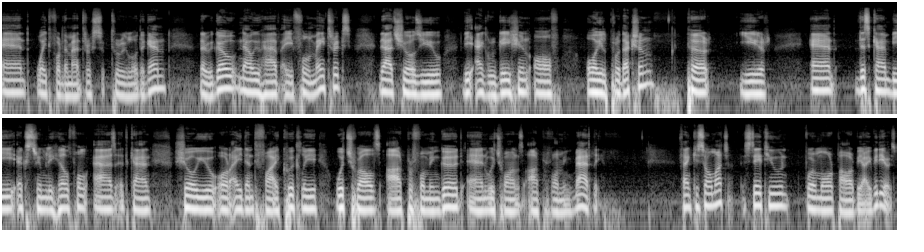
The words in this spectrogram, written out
and wait for the matrix to reload again. There we go. Now you have a full matrix that shows you the aggregation of oil production per year. And this can be extremely helpful as it can show you or identify quickly which wells are performing good and which ones are performing badly. Thank you so much. Stay tuned for more Power BI videos.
